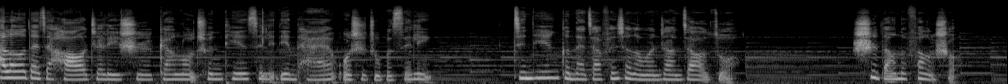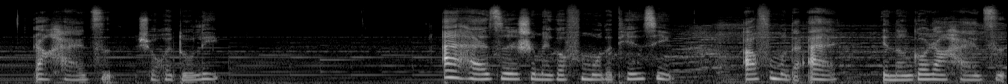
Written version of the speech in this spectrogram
Hello，大家好，这里是甘露春天心理电台，我是主播 c e l i n e 今天跟大家分享的文章叫做《适当的放手，让孩子学会独立》。爱孩子是每个父母的天性，而父母的爱也能够让孩子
